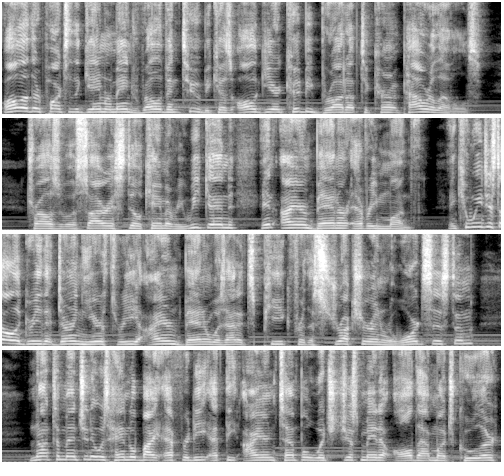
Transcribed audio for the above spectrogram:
All other parts of the game remained relevant too because all gear could be brought up to current power levels. Trials of Osiris still came every weekend, and Iron Banner every month. And can we just all agree that during year 3, Iron Banner was at its peak for the structure and reward system? Not to mention it was handled by Efrideet at the Iron Temple, which just made it all that much cooler.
